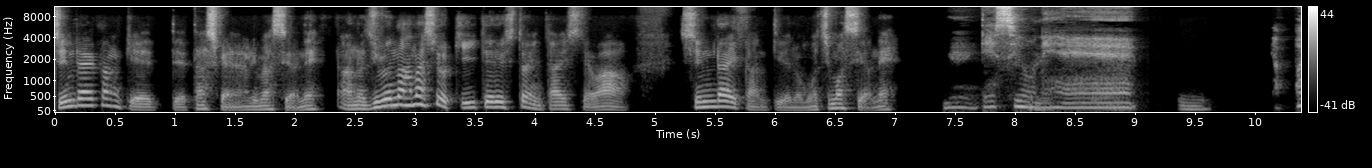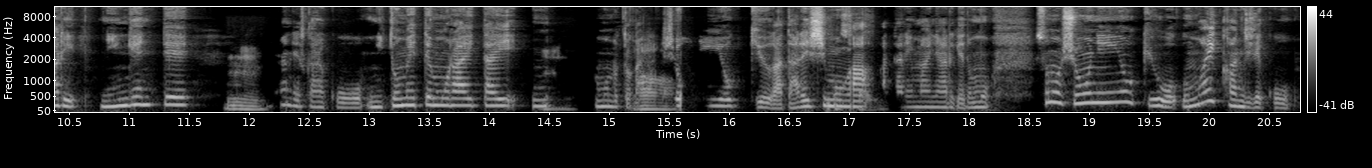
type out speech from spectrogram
信頼関係って確かにありますよね。あの、自分の話を聞いてる人に対しては、信頼感っていうのを持ちますよね。うん、ですよね。うん。やっぱり人間って、うん。何ですかね、こう、認めてもらいたいうんものとか承認欲求が誰しもが当たり前にあるけども、その承認欲求をうまい感じでこう、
